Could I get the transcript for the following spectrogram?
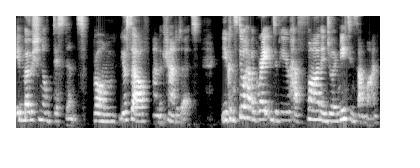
emotional distance from yourself and the candidate. You can still have a great interview, have fun, enjoy meeting someone.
